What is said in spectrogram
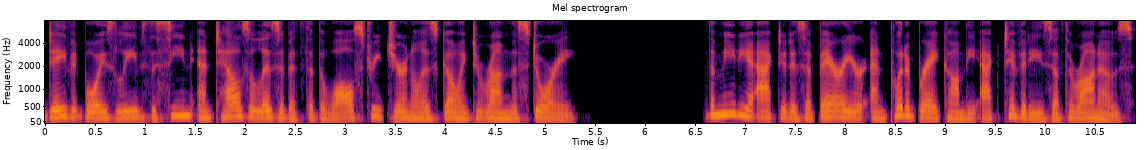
David Boies leaves the scene and tells Elizabeth that the Wall Street Journal is going to run the story. The media acted as a barrier and put a brake on the activities of Theranos.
